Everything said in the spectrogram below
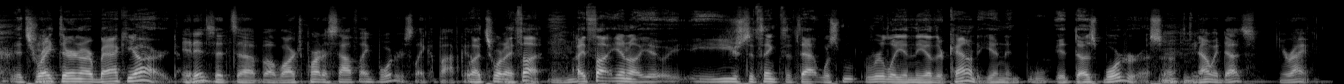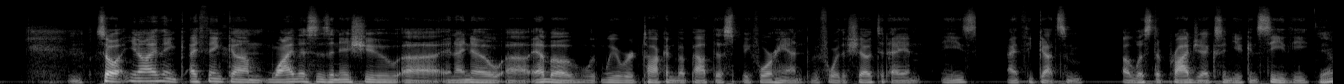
it's right there in our backyard. It is. It's a, a large part of South Lake borders Lake Apopka. That's what I thought. Mm-hmm. I thought, you know, you, you used to think that that was really in the other county, and it, it does border us. Huh? No, it does. You're right. So you know, I think I think um, why this is an issue, uh, and I know uh, Ebo. w- We were talking about this beforehand, before the show today, and he's I think got some a list of projects, and you can see the Yeah.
